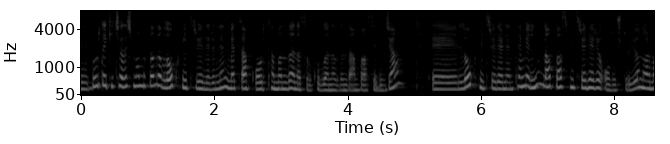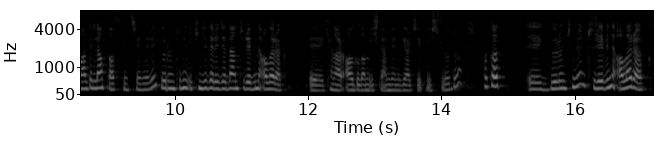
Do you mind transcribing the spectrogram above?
E, Buradaki çalışmamızda da log filtrelerinin MATLAB ortamında nasıl kullanıldığından bahsedeceğim. E, log filtrelerinin temelini Laplace filtreleri oluşturuyor. Normalde Laplace filtreleri görüntünün ikinci dereceden türevini alarak e, kenar algılama işlemlerini gerçekleştiriyordu. Fakat e, görüntünün türevini alarak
